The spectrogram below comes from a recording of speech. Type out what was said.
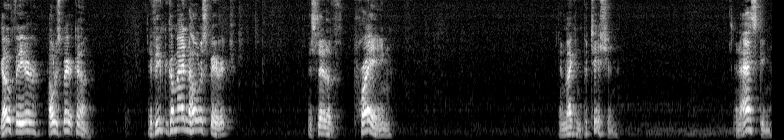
Go fear, Holy Spirit come. If you can command the Holy Spirit instead of praying and making petition and asking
